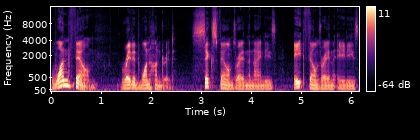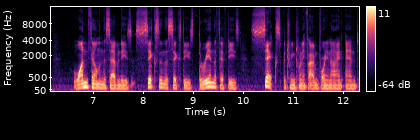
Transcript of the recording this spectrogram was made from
One film rated 100, six films rated in the 90s, eight films rated in the 80s, one film in the 70s, six in the 60s, three in the 50s, six between 25 and 49, and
